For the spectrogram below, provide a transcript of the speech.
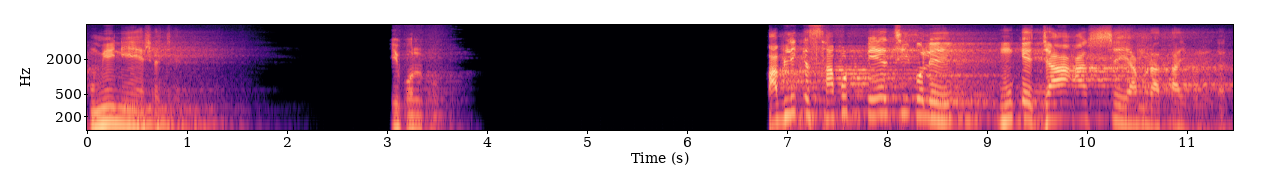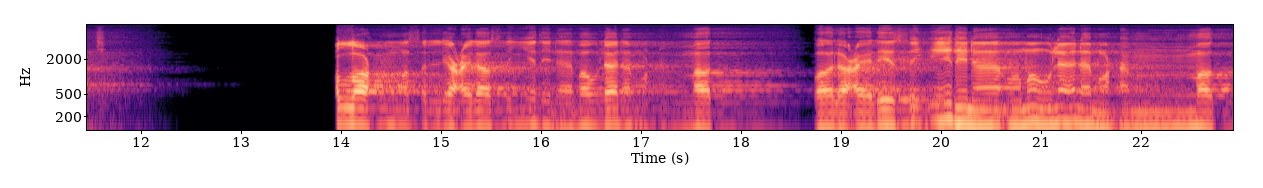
কমিয়ে নিয়ে এসেছে। কি বলব? পাবলিকের সাপোর্ট পেয়েছি বলে মুখে যা আসছে আমরা তাই বলে যাচ্ছি اللهم صل على سيدنا مولانا محمد وعلى آل سيدنا ومولانا محمد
